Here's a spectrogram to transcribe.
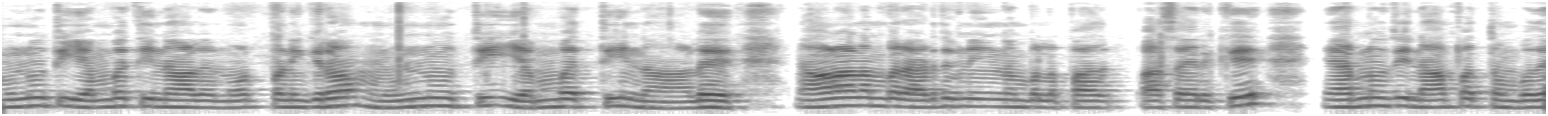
முந்நூற்றி எண்பத்தி நாலு நோட் பண்ணிக்கிறோம். முந்நூற்றி எண்பத்தி நாலு. நாலாம் நம்பர் அடுத்த வினிங் நம்பரில் பா பாஸ் ஆகிருக்கு இரநூத்தி நாற்பத்தொம்போது.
